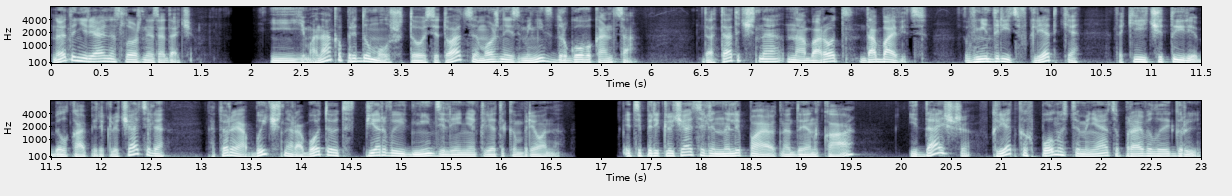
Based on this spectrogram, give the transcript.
Но это нереально сложная задача. И Яманака придумал, что ситуацию можно изменить с другого конца. Достаточно, наоборот, добавить, внедрить в клетки такие четыре белка-переключателя, которые обычно работают в первые дни деления клеток эмбриона. Эти переключатели налипают на ДНК, и дальше в клетках полностью меняются правила игры.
